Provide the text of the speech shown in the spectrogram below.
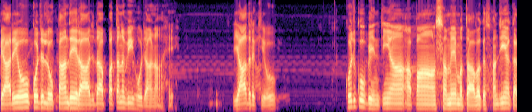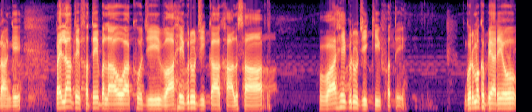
ਪਿਆਰਿਓ, ਕੁਝ ਲੋਕਾਂ ਦੇ ਰਾਜ ਦਾ ਪਤਨ ਵੀ ਹੋ ਜਾਣਾ ਹੈ। ਯਾਦ ਰੱਖਿਓ ਕੁਝ ਕੁ ਬੇਨਤੀਆਂ ਆਪਾਂ ਸਮੇਂ ਮੁਤਾਬਕ ਸਾਂਝੀਆਂ ਕਰਾਂਗੇ। ਪਹਿਲਾਂ ਤੇ ਫਤਿਹ ਬੁਲਾਓ, ਆਖੋ ਜੀ, ਵਾਹਿਗੁਰੂ ਜੀ ਕਾ ਖਾਲਸਾ, ਵਾਹਿਗੁਰੂ ਜੀ ਕੀ ਫਤਿਹ। ਗੁਰਮੁਖ ਪਿਆਰਿਓ,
